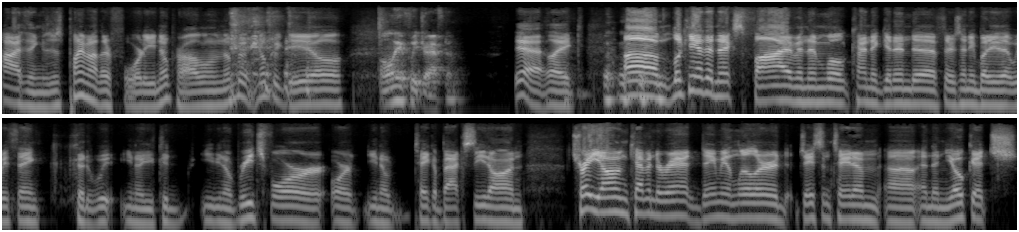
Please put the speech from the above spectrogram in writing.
I think just play him out there forty, no problem, no no big deal. Only if we draft him. Yeah, like um, looking at the next five, and then we'll kind of get into if there's anybody that we think could we you know you could you know reach for or, or you know take a back seat on. Trae Young, Kevin Durant, Damian Lillard, Jayson Tatum, uh, and then Jokic.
